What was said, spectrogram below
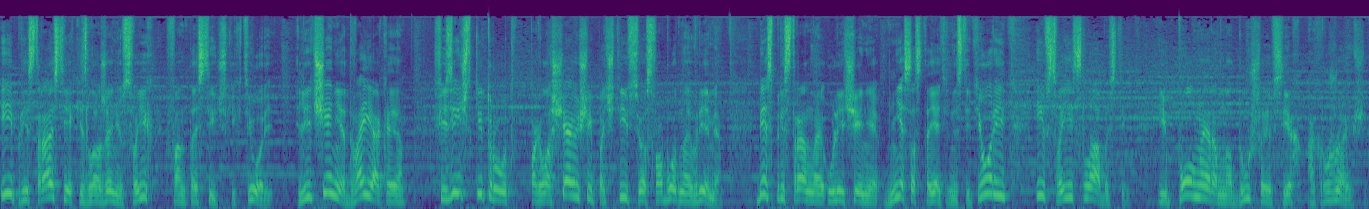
и пристрастие к изложению своих фантастических теорий. Лечение двоякое – физический труд, поглощающий почти все свободное время – беспристрастное уличение в несостоятельности теорий и в своей слабости, и полное равнодушие всех окружающих.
